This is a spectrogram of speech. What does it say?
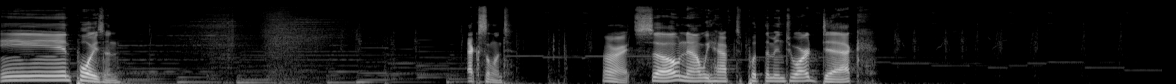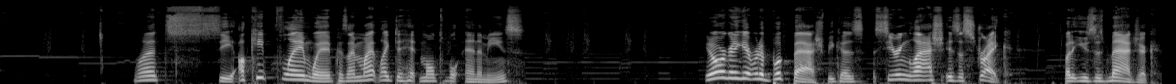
And Poison. Excellent. Alright, so now we have to put them into our deck. Let's see. I'll keep Flame Wave because I might like to hit multiple enemies. You know, we're going to get rid of Book Bash because Searing Lash is a strike, but it uses magic.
